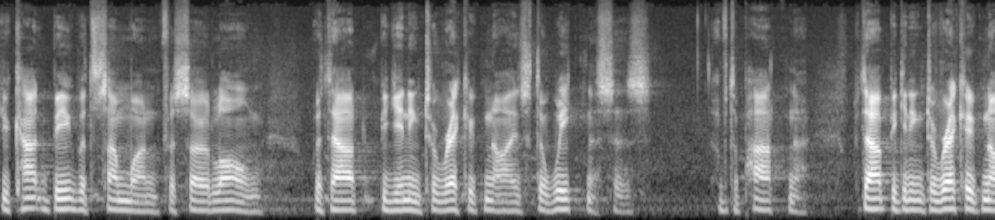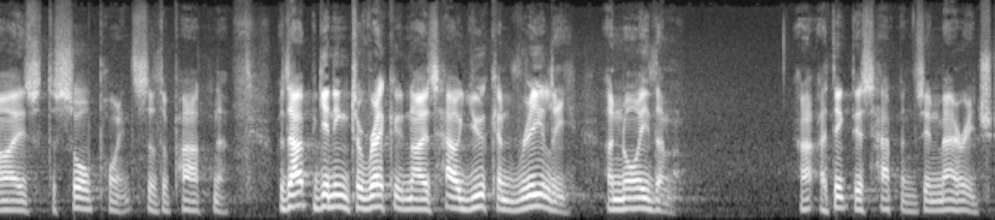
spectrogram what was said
you can't be with someone for so long without beginning to recognize the weaknesses of the partner, without beginning to recognize the sore points of the partner, without beginning to recognize how you can really annoy them. I think this happens in marriage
